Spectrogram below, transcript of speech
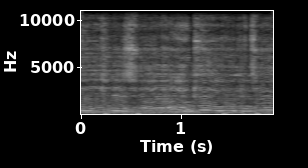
어떻게 살고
